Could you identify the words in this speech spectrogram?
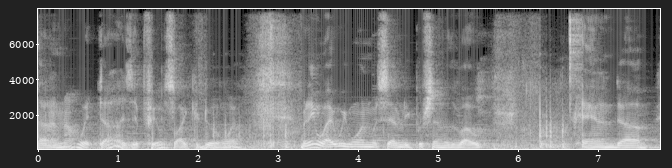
I no, it does. It feels like you're doing well. But anyway, we won with 70% of the vote and um,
